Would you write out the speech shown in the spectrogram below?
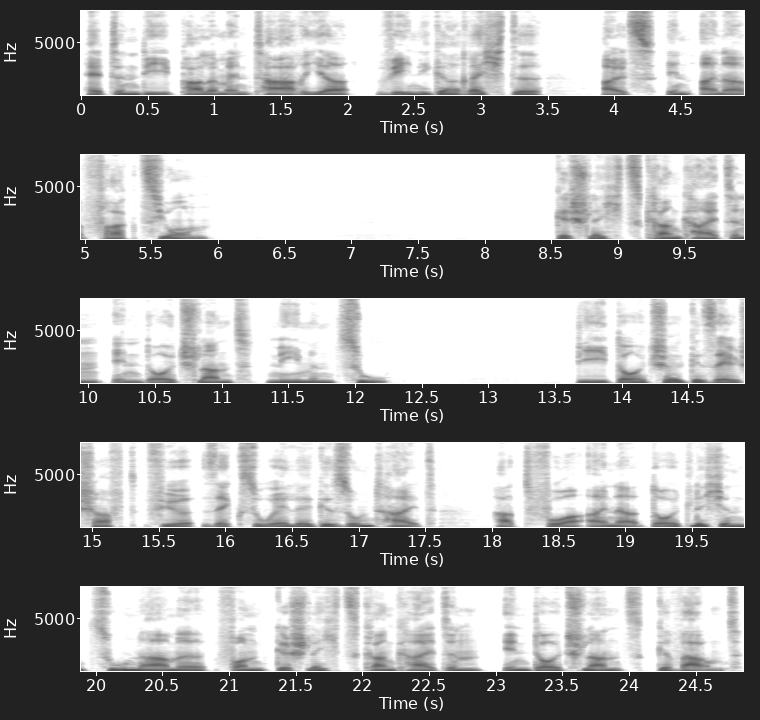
hätten die Parlamentarier weniger Rechte als in einer Fraktion. Geschlechtskrankheiten in Deutschland nehmen zu. Die Deutsche Gesellschaft für sexuelle Gesundheit hat vor einer deutlichen Zunahme von Geschlechtskrankheiten in Deutschland gewarnt.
